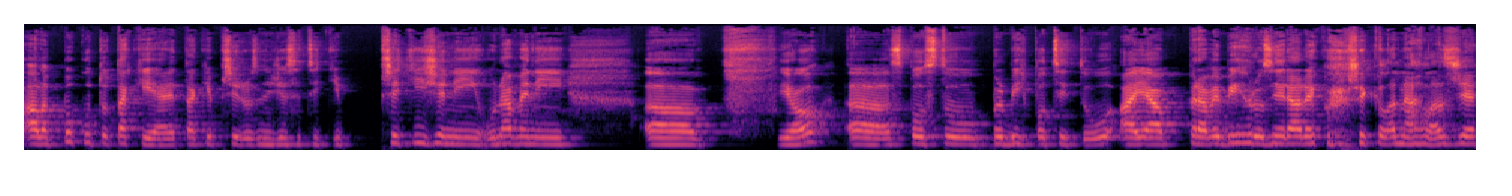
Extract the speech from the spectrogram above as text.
ale pokud to tak je, tak je přirozený, že se cítí přetížený, unavený, uh, jo, uh, spoustu blbých pocitů a já právě bych hrozně ráda jako řekla nahlas, že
